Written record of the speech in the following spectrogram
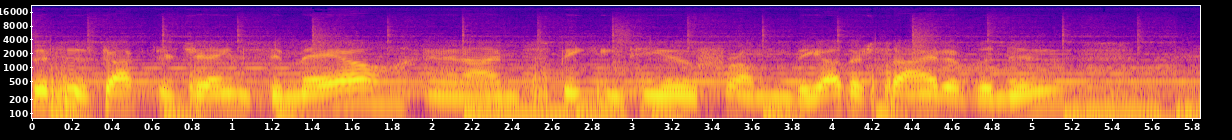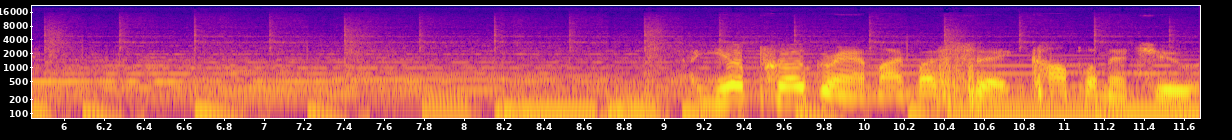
This is Dr. James DeMeo, and I'm speaking to you from the other side of the news. Your program, I must say, compliments you.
